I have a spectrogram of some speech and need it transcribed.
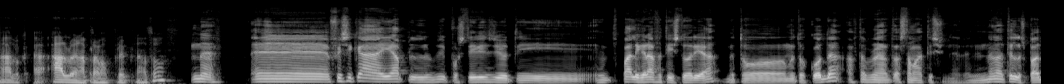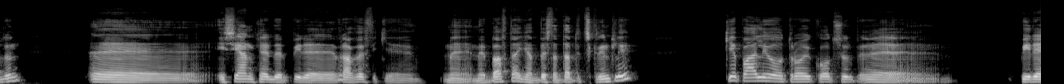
Άλλο, άλλο ένα πράγμα που πρέπει να δω. Ναι. Ε, φυσικά η Apple υποστηρίζει ότι πάλι γράφεται η ιστορία με το, με το κόντα. Αυτά πρέπει να τα σταματήσουν. Δεν είναι. Αλλά τέλος πάντων ε, η Sian Herder πήρε, βραβεύτηκε με, με BAFTA για Best Adapted Screenplay και πάλι ο Troy Kotsur ε, πήρε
